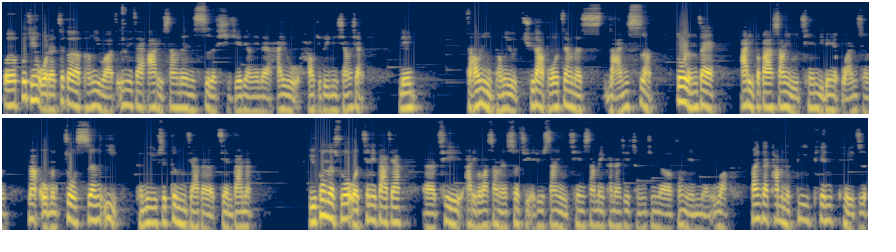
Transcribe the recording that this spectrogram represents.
呃，不仅我的这个朋友啊，因为在阿里上认识的喜结良缘的还有好几对。你想想，连找女朋友屈大波这样的男士啊，都能在。阿里巴巴商友圈里面完成，那我们做生意肯定就是更加的简单了。有空的说，我建议大家呃去阿里巴巴商人社区，也就是商友圈上面看那些曾经的风云人物啊，翻开他们的第一篇帖子，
